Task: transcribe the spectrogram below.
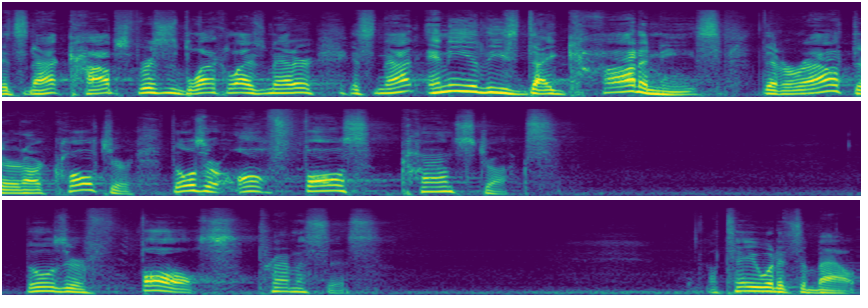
It's not cops versus Black Lives Matter. It's not any of these dichotomies that are out there in our culture. Those are all false constructs. Those are false premises. I'll tell you what it's about.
